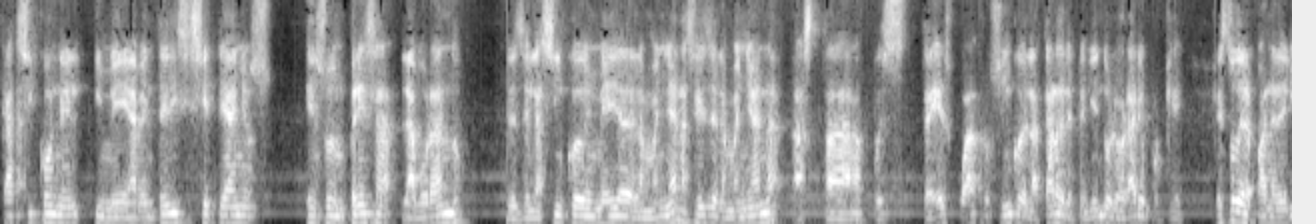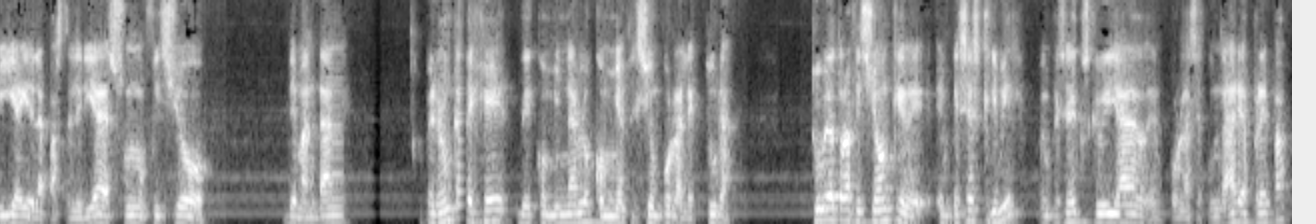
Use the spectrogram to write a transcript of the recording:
casi con él y me aventé 17 años en su empresa laborando desde las 5 y media de la mañana, 6 de la mañana, hasta pues 3, 4, 5 de la tarde, dependiendo del horario, porque esto de la panadería y de la pastelería es un oficio demandante. Pero nunca dejé de combinarlo con mi afición por la lectura tuve otra afición que empecé a escribir, empecé a escribir ya por la secundaria, prepa,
